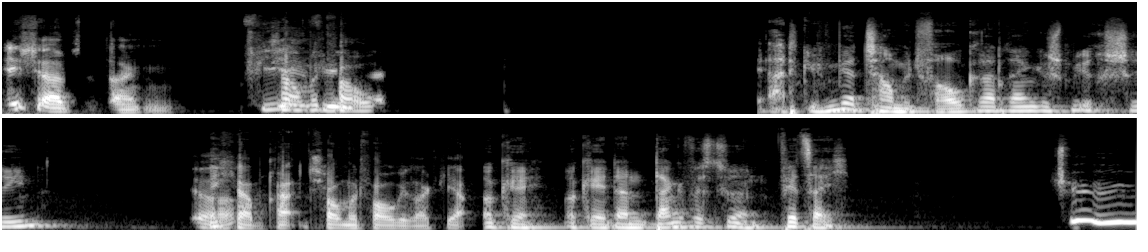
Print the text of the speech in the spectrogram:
ich habe zu danken. Vielen, Ciao mit vielen V. Dank. Hat irgendwer Ciao mit V gerade reingeschrien? Ja. Ich habe Schau mit V gesagt, ja. Okay, okay, dann danke fürs Zuhören. Pfiat euch. Tschüss.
